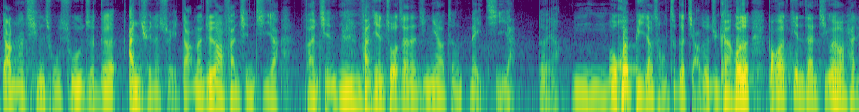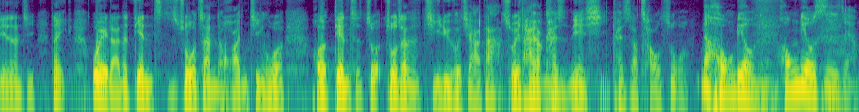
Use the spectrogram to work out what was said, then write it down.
要能清除出这个安全的水道，那就要反潜机啊，反潜反潜作战的经验要增累积呀。对啊，嗯嗯，我会比较从这个角度去看，或者包括电战机，为什么拍电战机？那未来的电子作战的环境或或电子作作战的几率会加大，所以他要开始练习，嗯、开始要操作。那轰六呢？轰六是怎样？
